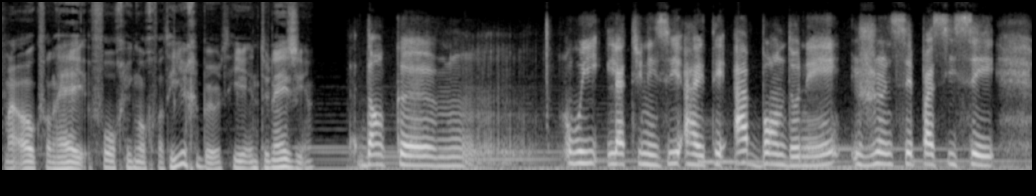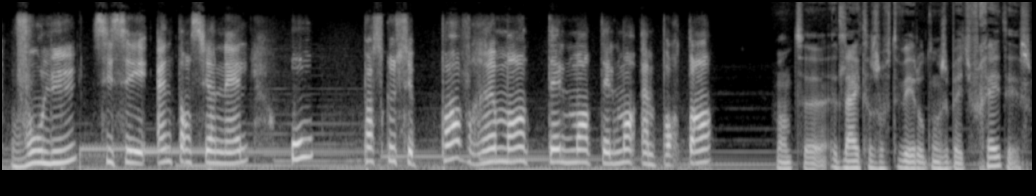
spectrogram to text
Maar ook van: Hey, volg je nog wat hier gebeurt, hier in Tunesië? Donc, euh, oui, la Tunisie a été abandonnée. Je ne sais pas si c'est voulu, si c'est intentionnel ou parce que c'est pas vraiment tellement, tellement important. Want uh, het lijkt alsof de wereld ons een beetje vergeten is.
